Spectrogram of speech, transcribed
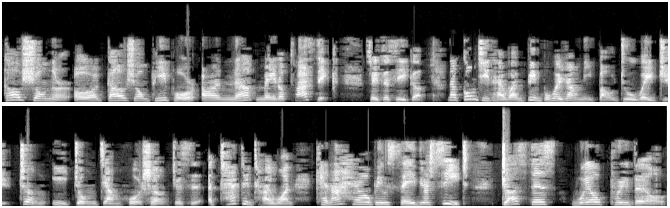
高雄人 or 高雄 people are not made of plastic。所以这是一个。那攻击台湾并不会让你保住位置，正义终将获胜。就是 attacking Taiwan cannot help you save your seat. Justice will prevail.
